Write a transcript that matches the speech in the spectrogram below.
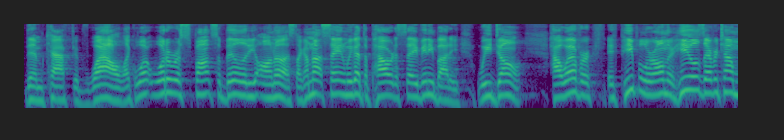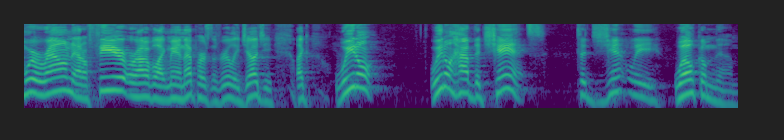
them captive. Wow, like what, what a responsibility on us. Like, I'm not saying we got the power to save anybody, we don't. However, if people are on their heels every time we're around out of fear or out of like, man, that person's really judgy, like we don't we don't have the chance to gently welcome them,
